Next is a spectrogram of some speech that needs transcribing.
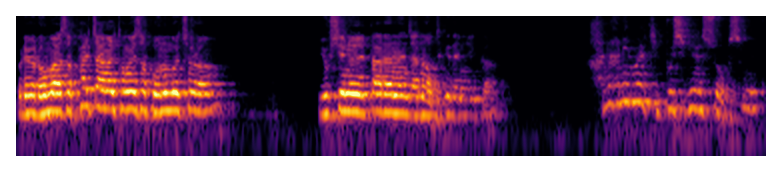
우리가 로마서 8장을 통해서 보는 것처럼 육신을 따르는 자는 어떻게 됩니까? 하나님을 기쁘시게 할 수 없습니다.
